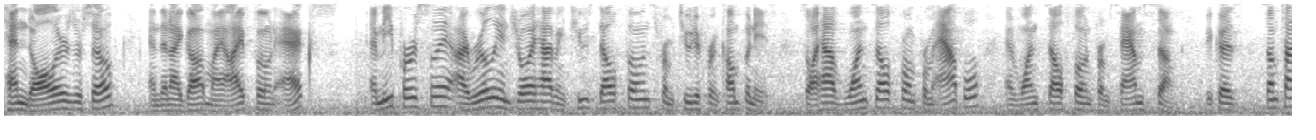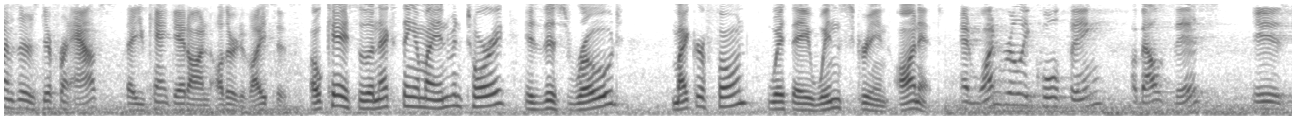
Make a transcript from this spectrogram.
$10 or so. And then I got my iPhone X. And me personally, I really enjoy having two cell phones from two different companies. So I have one cell phone from Apple and one cell phone from Samsung because sometimes there's different apps that you can't get on other devices. Okay, so the next thing in my inventory is this Rode microphone with a windscreen on it. And one really cool thing about this is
